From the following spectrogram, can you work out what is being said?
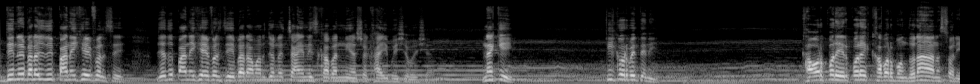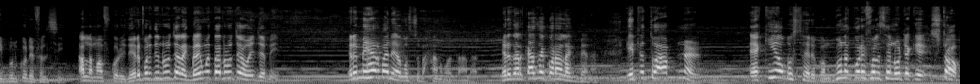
দিনের বেলা যদি পানি খেয়ে ফেলছে, যেহেতু পানি খেয়ে ফেলছে, এবার আমার জন্য চাইনিজ খাবার নিয়ে আসে, খাই বসে বসে। নাকি? কি করবে তিনি? খাওয়ার পরে, এরপরে খাবার বন্ধ। না না সরি ভুল করে ফেলছি। আল্লাহ মাফ করে দিই এরপরে তিনি রোজা রাখবে, তার রোজা হয়ে যাবে। এটা মেহরবানি আল্লাহ সুবহানাহু ওয়া তাআলা। এটা তার কাজে করা লাগবে না। এটা তো আপনার একই অবস্থা এরকম। গুনাহ করে ফেলছেন, ওটাকে স্টপ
